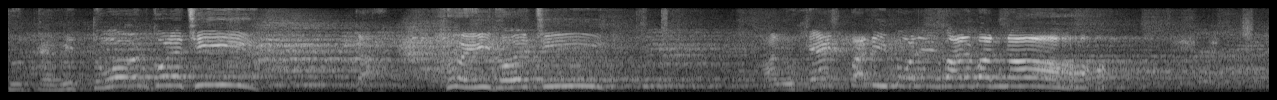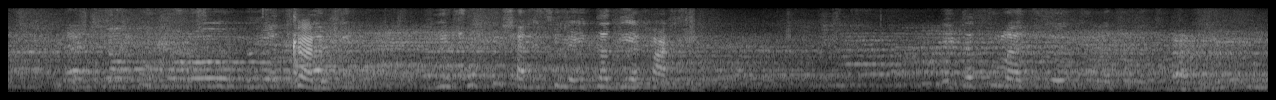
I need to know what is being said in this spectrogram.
যুদ্ধে মৃত্যুবরণ করেছি। শহীদ হয়েছি। মানুষ একবারই মরে বারবার না। শক্তিশালী ছিল, এটা দিয়ে কাটছি এটা তুলে তুলে তুলে তুলে।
